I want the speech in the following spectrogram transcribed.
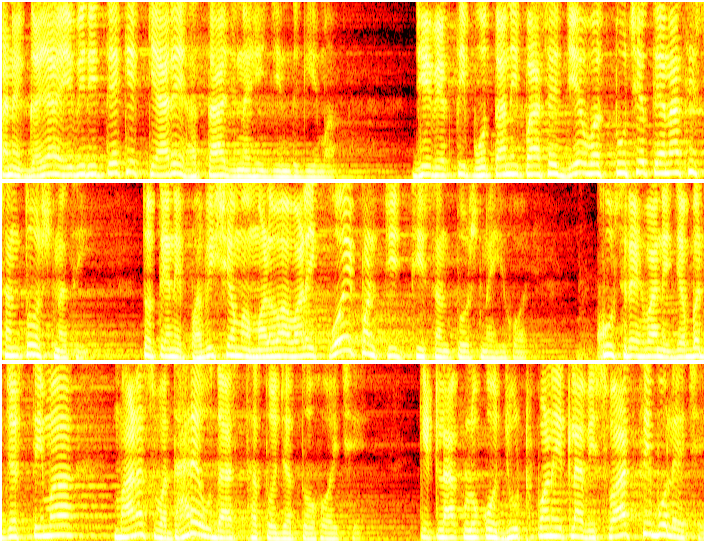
અને ગયા એવી રીતે કે ક્યારેય હતા જ નહીં જિંદગીમાં. જે વ્યક્તિ પોતાની પાસે જે વસ્તુ છે તેનાથી સંતોષ નથી. તો તેને ભવિષ્યમાં મળવાવાળી કોઈ પણ ચીજથી સંતોષ નહીં હોય. ખુશ રહેવાની જબરજસ્તીમાં માણસ વધારે ઉદાસ થતો જતો હોય છે. કેટલાક લોકો જૂઠ પણ એટલા વિશ્વાસથી બોલે છે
